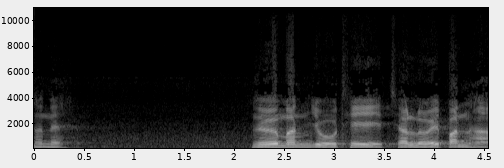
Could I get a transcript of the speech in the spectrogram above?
นั่นเองหรือมันอยู่ที่เฉลยปัญหา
